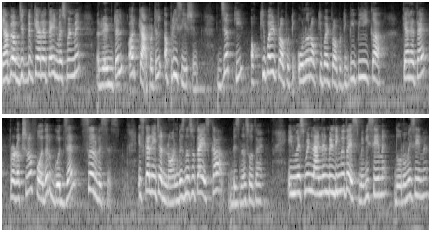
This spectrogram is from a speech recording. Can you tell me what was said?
यहाँ पे ऑब्जेक्टिव क्या रहता है? इन्वेस्टमेंट में रेंटल और कैपिटल अप्रिसिएशन जबकि occupied property owner occupied property PPE का क्या रहता है? Production of further goods and services इसका नेचर नॉन बिज़नेस होता है, इसका बिज़नेस होता है. इन्वेस्टमेंट लैंड एंड बिल्डिंग में तो इसमें भी सेम है, दोनों में सेम है.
